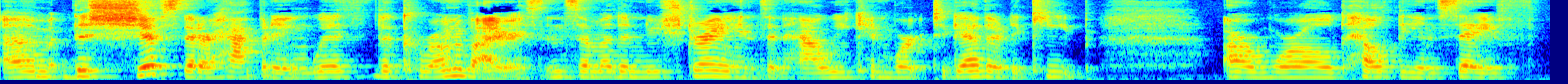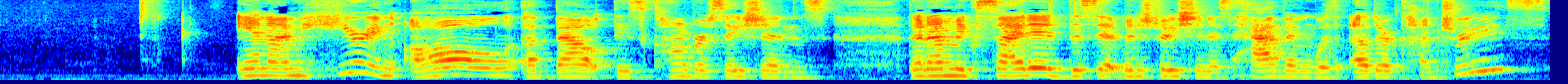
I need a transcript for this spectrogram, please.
um, the shifts that are happening with the coronavirus and some of the new strains and how we can work together to keep our world healthy and safe. And I'm hearing all about these conversations that I'm excited this administration is having with other countries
